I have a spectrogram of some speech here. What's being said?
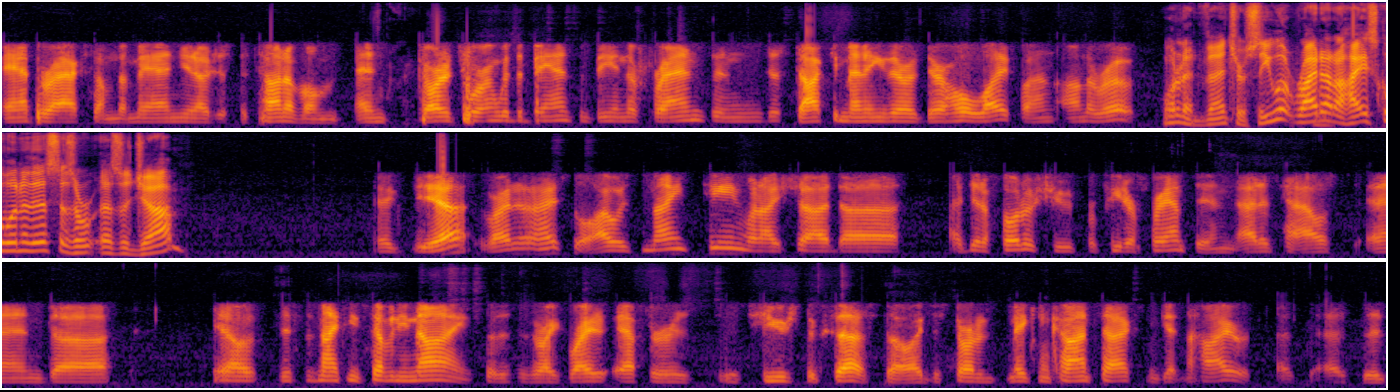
Anthrax, I'm the Man, you know, just a ton of them, and started touring with the bands and being their friends and just documenting their their whole life on on the road. What an adventure. So you went right out of high school into this as a, as a job? Uh, yeah, right out of high school. I was 19 when I shot. uh I did a photo shoot for Peter Frampton at his house, and uh you know, this is 1979, so this is like right after his, his huge success. So I just started making contacts and getting hired as, as the,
